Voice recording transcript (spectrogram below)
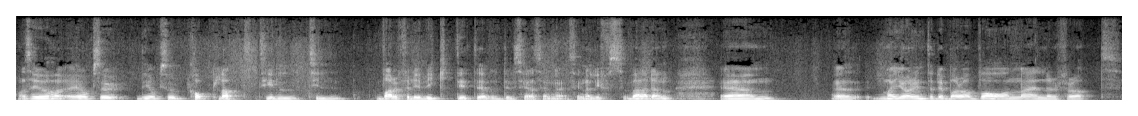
Alltså jag, har, jag också, det är också kopplat till, till varför det är viktigt, det vill säga sina, sina livsvärden. Eh, Eh, man gör inte det bara av vana eller för att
